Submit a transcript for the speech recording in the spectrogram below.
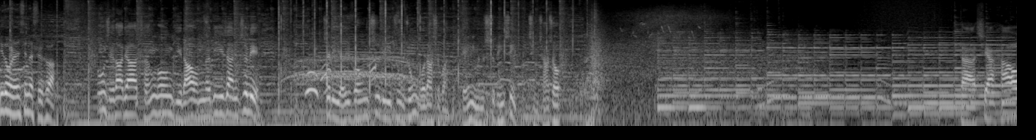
激动人心的时刻，恭喜大家成功抵达我们的第一站智利。这里有一封智利驻中国大使馆给你们的视频信，请查收。大家好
